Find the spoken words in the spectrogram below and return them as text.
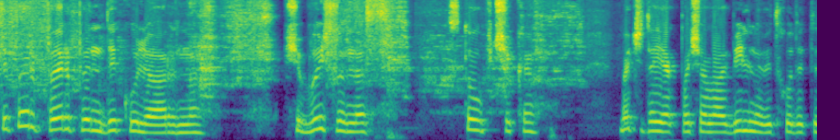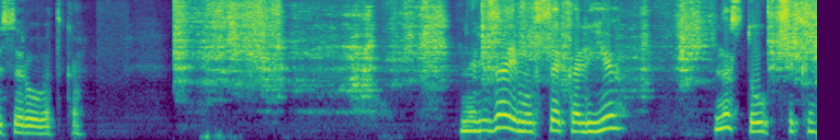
Тепер перпендикулярно, щоб вийшли в нас стовпчики. Бачите, як почала обільно відходити сироватка. Нарізаємо все кольє на стовпчики.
